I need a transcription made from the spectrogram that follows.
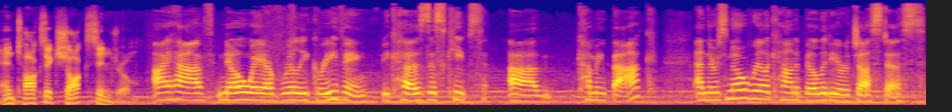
and toxic shock syndrome. I have no way of really grieving because this keeps um, coming back and there's no real accountability or justice.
